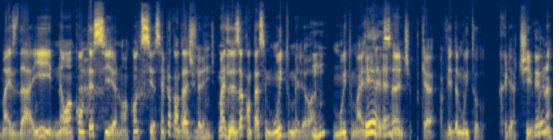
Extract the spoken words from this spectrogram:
Mas daí não acontecia, não acontecia. Sempre acontece diferente. Mas às vezes acontece muito melhor, muito mais Uhum. É, é. interessante, porque a a vida é muito criativa, É. né?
